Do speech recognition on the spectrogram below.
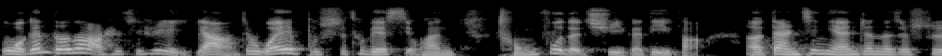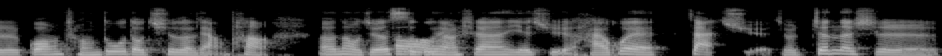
我跟德德老师其实也一样，就我也不是特别喜欢重复的去一个地方，呃，但是今年真的就是光成都都去了两趟，呃，那我觉得四姑哦娘山也许还会再去，就真的是。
